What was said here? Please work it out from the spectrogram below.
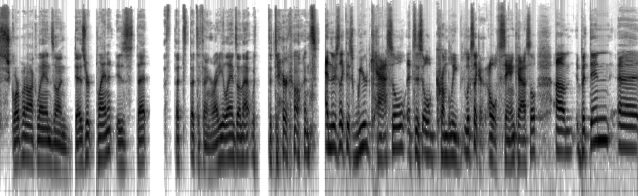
Scorponok lands on Desert Planet. Is that that's that's a thing, right? He lands on that with the Terrorcons. And there's like this weird castle. It's this old crumbly, looks like an old sand castle. Um, but then, uh,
